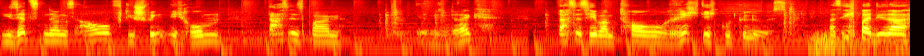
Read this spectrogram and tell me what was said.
Die setzt nirgends auf, die schwingt nicht rum. Das ist beim, hier ein bisschen Dreck, das ist hier beim Toro richtig gut gelöst. Was ich bei dieser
